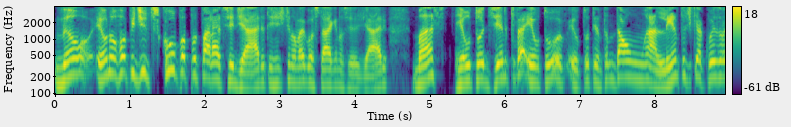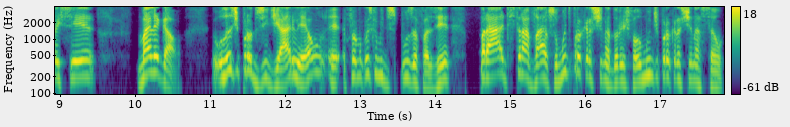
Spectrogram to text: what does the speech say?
não, eu não vou pedir desculpa por parar de ser diário. Tem gente que não vai gostar que não seja diário, mas eu tô dizendo que vai, eu tô, eu tô tentando dar um alento de que a coisa vai ser mais legal. O lance de produzir diário é, um, é foi uma coisa que eu me dispus a fazer para destravar. Eu sou muito procrastinador, a gente falou muito de procrastinação.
